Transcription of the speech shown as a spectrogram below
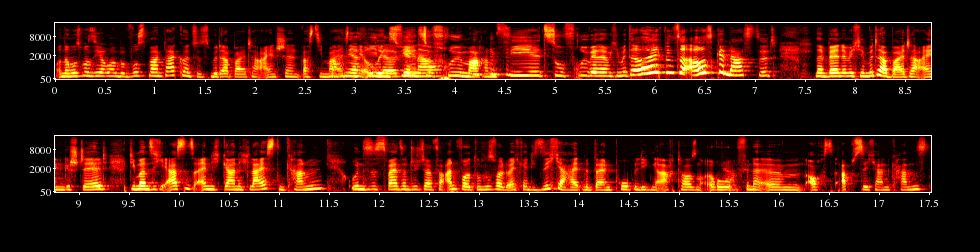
Und da muss man sich auch immer bewusst machen, da könntest du jetzt Mitarbeiter einstellen, was die meisten ja, viele, übrigens viel genau. zu früh machen. viel zu früh werden nämlich Mitarbeiter, oh, ich bin so ausgelastet. Dann werden nämlich Mitarbeiter eingestellt, die man sich erstens eigentlich gar nicht leisten kann. Und es ist zweitens natürlich deine Verantwortung, weil du eigentlich gar nicht die Sicherheit mit deinen popeligen 8000 Euro ja. ähm, auch absichern kannst.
